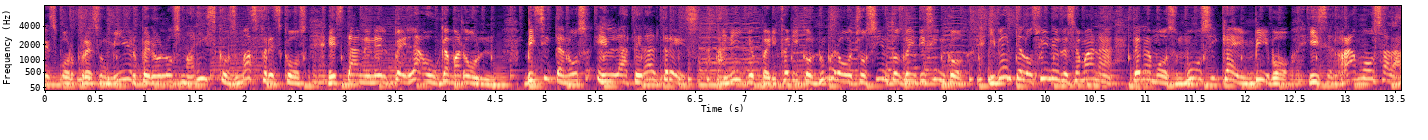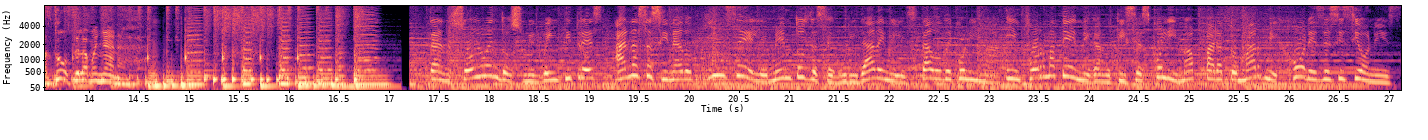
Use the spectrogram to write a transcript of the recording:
Por presumir, pero los mariscos más frescos están en el Pelao Camarón. Visítanos en Lateral 3, Anillo Periférico número 825 y vente los fines de semana. Tenemos música en vivo y cerramos a las 2 de la mañana. Tan solo en 2023 han asesinado 15 elementos de seguridad en el estado de Colima. Infórmate en Mega Noticias Colima para tomar mejores decisiones.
